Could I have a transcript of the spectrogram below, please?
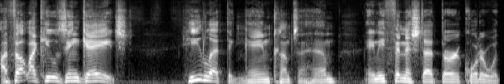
I felt like he was engaged. He let the game come to him, and he finished that third quarter with,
